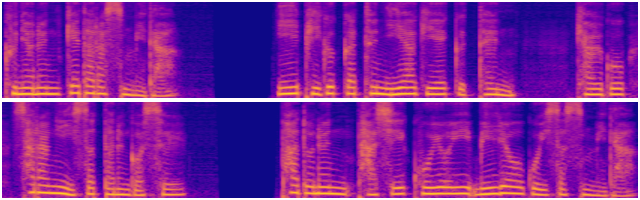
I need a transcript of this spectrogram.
그녀는 깨달았습니다. 이 비극 같은 이야기의 끝엔 결국 사랑이 있었다는 것을 파도는 다시 고요히 밀려오고 있었습니다.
